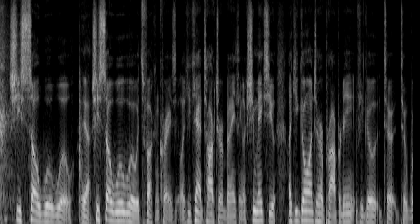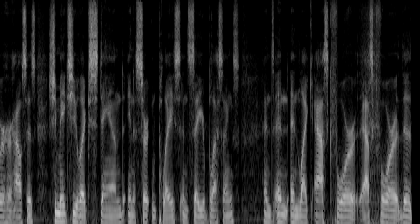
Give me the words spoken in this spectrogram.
She's so woo woo. Yeah. She's so woo woo. It's fucking crazy. Like you can't talk to her about anything. Like she makes you like you go onto her property. If you go to to where her house is, she makes you like stand in a certain place and say your blessings. And, and, and like ask for ask for the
